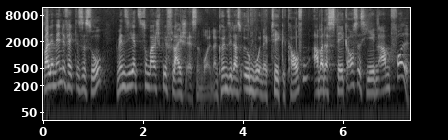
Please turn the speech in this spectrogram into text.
Weil im Endeffekt ist es so, wenn Sie jetzt zum Beispiel Fleisch essen wollen, dann können Sie das irgendwo in der Theke kaufen, aber das Steakhouse ist jeden Abend voll.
